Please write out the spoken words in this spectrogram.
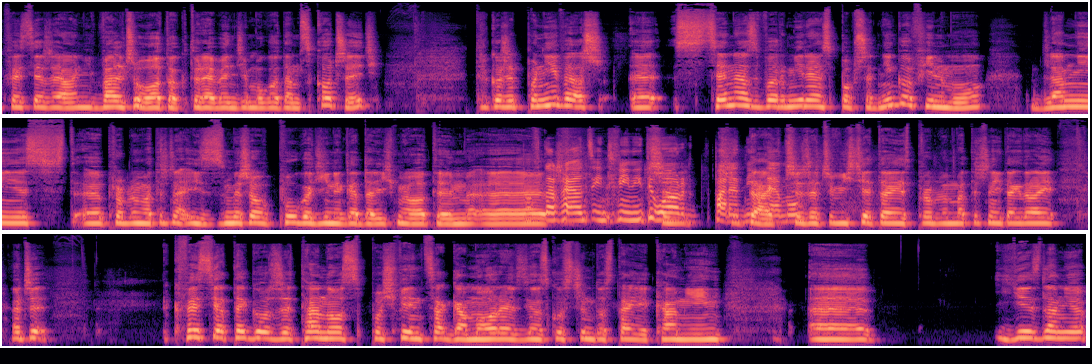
kwestia, że oni walczą o to, które będzie mogło tam skoczyć. Tylko, że ponieważ e, scena z Wormirem z poprzedniego filmu dla mnie jest e, problematyczna i z Myszą pół godziny gadaliśmy o tym. E, Powtarzając Infinity czy, War parę czy, dni tak, temu. Czy rzeczywiście to jest problematyczne i tak dalej. Znaczy, kwestia tego, że Thanos poświęca Gamorę, w związku z czym dostaje kamień, jest dla mnie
